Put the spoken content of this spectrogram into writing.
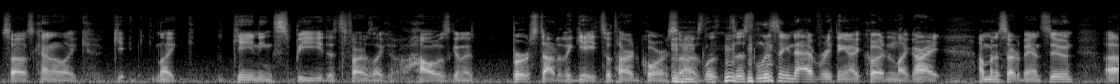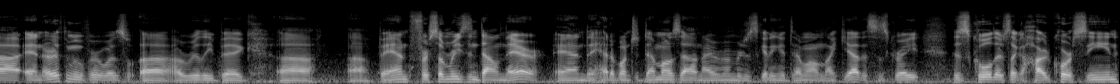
so I was kind of like, like gaining speed as far as like how I was gonna burst out of the gates with hardcore. So I was li- just listening to everything I could and like, all right, I'm gonna start a band soon. Uh, and Earth Mover was uh, a really big. Uh, uh, band for some reason down there, and they had a bunch of demos out. And I remember just getting a demo. I'm like, yeah, this is great. This is cool. There's like a hardcore scene.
